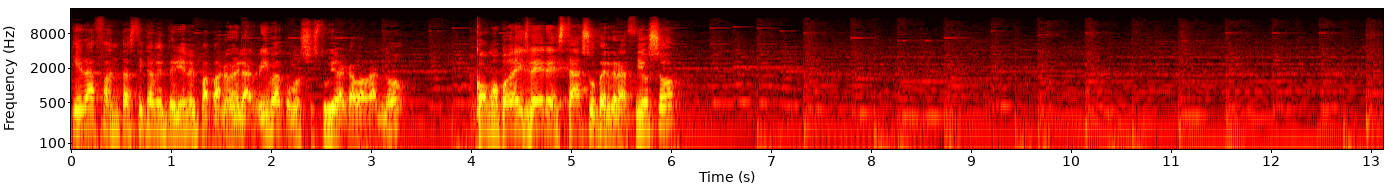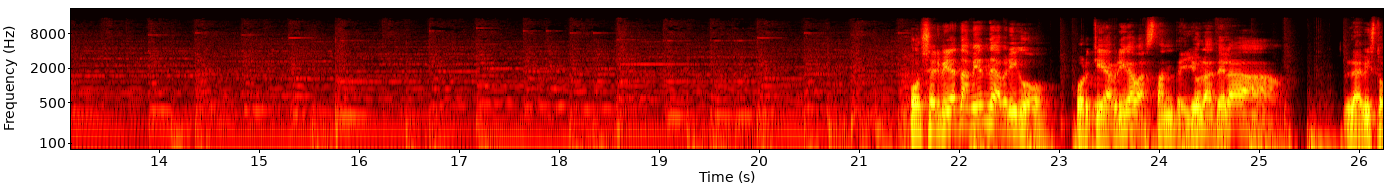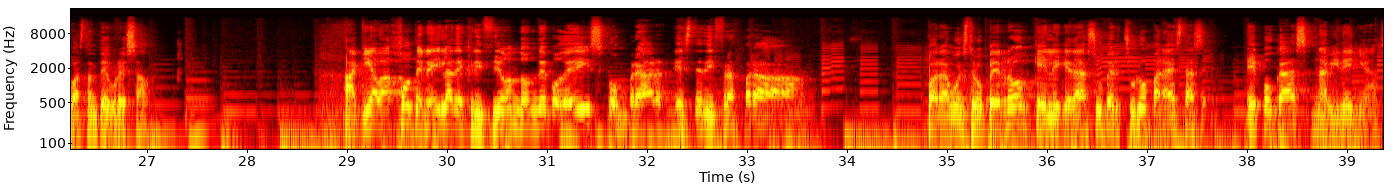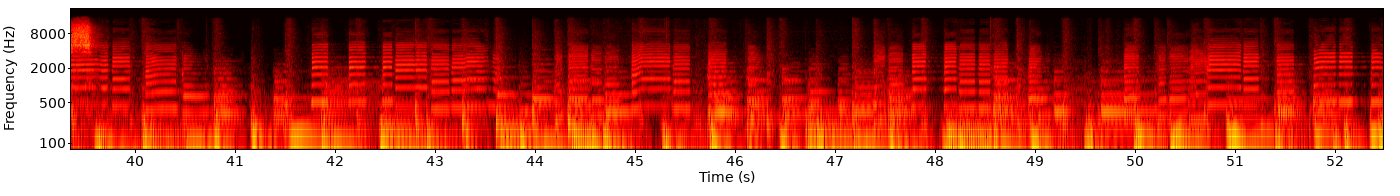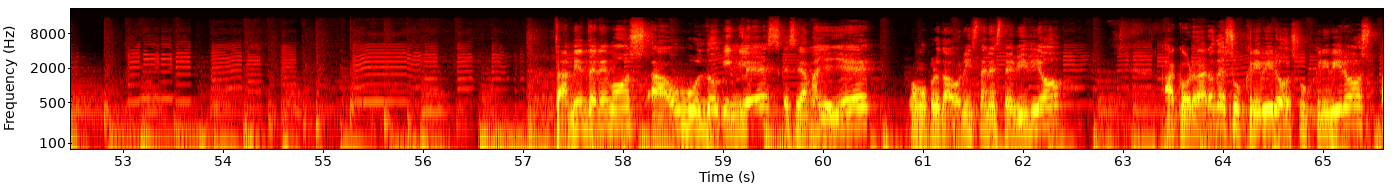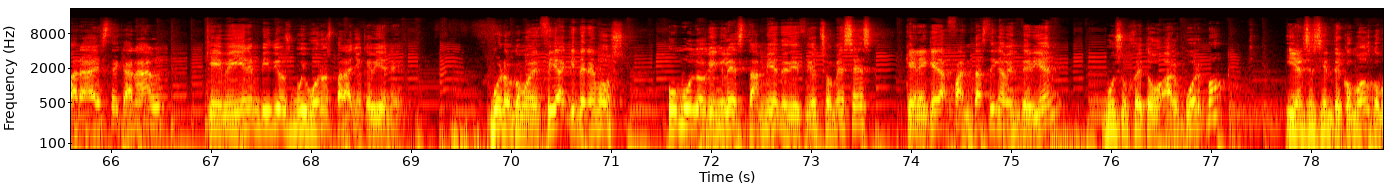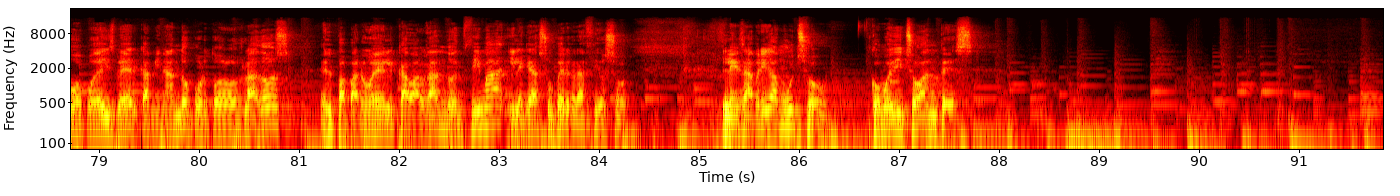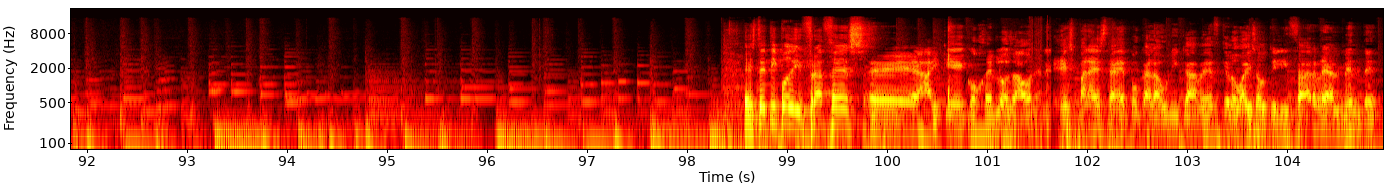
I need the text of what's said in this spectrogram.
Queda fantásticamente bien el Papá Noel arriba, como si estuviera cabalgando. Como podéis ver, está súper gracioso. Os servirá también de abrigo, porque abriga bastante. Yo la tela la he visto bastante gruesa. Aquí abajo tenéis la descripción donde podéis comprar este disfraz para, para vuestro perro que le quedará súper chulo para estas épocas navideñas. También tenemos a un bulldog inglés que se llama Yeye como protagonista en este vídeo. Acordaros de suscribiros, suscribiros para este canal que vienen vídeos muy buenos para el año que viene. Bueno, como decía, aquí tenemos un bulldog inglés también de 18 meses que le queda fantásticamente bien, muy sujeto al cuerpo y él se siente cómodo, como podéis ver, caminando por todos los lados, el Papá Noel cabalgando encima y le queda súper gracioso. Les abriga mucho, como he dicho antes, Este tipo de disfraces eh, hay que cogerlos ahora. Es para esta época la única vez que lo vais a utilizar realmente.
